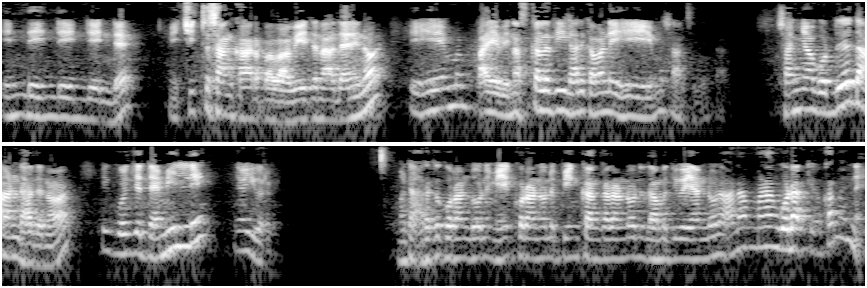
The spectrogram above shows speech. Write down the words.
එnde ende ende ende මේ චිත්ත සංඛාර පව වේදනා දැනෙනවා. එහෙම පය වෙනස් කළ දීලා හරි කවන්නේ එහෙම සංසිඳනවා. සංඥා ගොඩේ දාන්න හදනවා. ඒ ගොජ්ජ දෙමිල්ලේ ඉවර මට අරක කරන්න ඕනේ මේක කරන්න ඕනේ පින්කම් කරන්න ඕනේ දමදිව යන්න ඕනේ අනම්මනම් ගොඩක් වෙන කමක් නැහැ.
